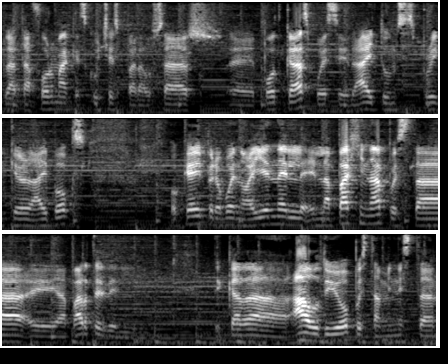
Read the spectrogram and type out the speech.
plataforma que escuches para usar eh, podcast, puede ser iTunes, Spreaker, iBox Ok, pero bueno, ahí en, el, en la página pues está, eh, aparte del, de cada audio, pues también está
